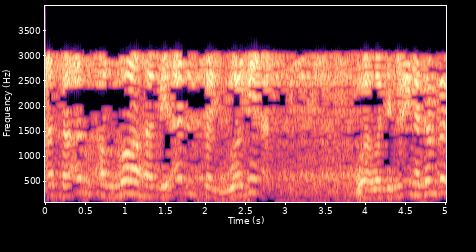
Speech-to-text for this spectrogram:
أفألقى الله بالفي ومئة؟ وتسعين ذنبا؟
